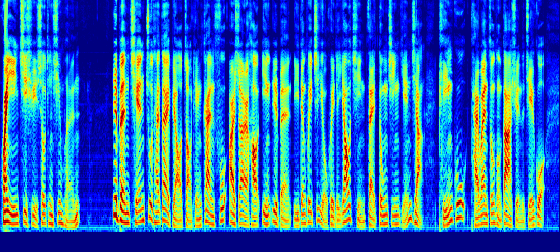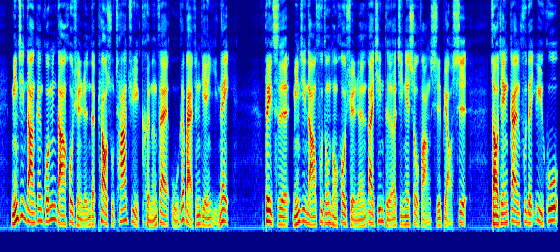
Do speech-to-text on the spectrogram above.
欢迎继续收听新闻。日本前驻台代表早田干夫二十二号应日本李登辉之友会的邀请，在东京演讲，评估台湾总统大选的结果。民进党跟国民党候选人的票数差距可能在五个百分点以内。对此，民进党副总统候选人赖清德今天受访时表示，早田干夫的预估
